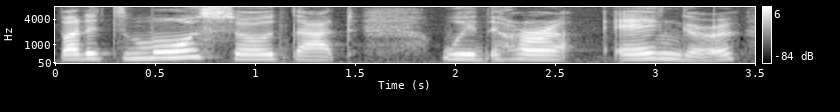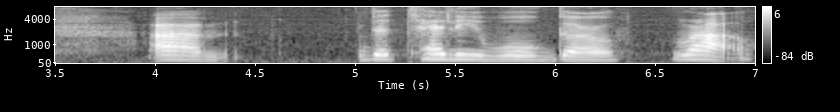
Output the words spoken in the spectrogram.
but it's more so that with her anger, um, the teddy will go wow.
